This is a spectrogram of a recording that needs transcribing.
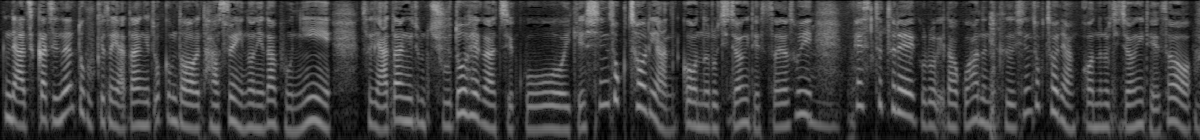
근데 아직까지는 또 국회에서 야당이 조금 더 다수의 인원이다 보니 그래서 야당이 좀 주도해가지고 이게 신속 처리 안건으로 지정이 됐어요. 소위 음. 패스트 트랙으로라고 하는 그 신속 처리 안건으로 지정이 돼서 네.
